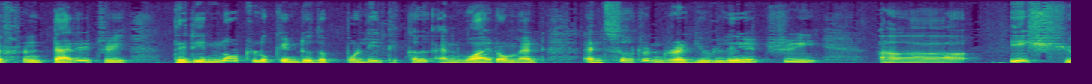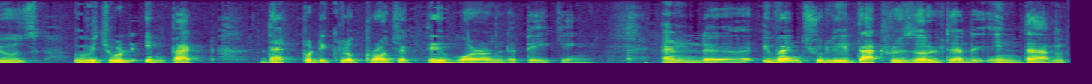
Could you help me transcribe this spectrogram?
different territory. They did not look into the political environment and certain regulatory uh, issues which would impact that particular project they were undertaking. And uh, eventually that resulted in them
